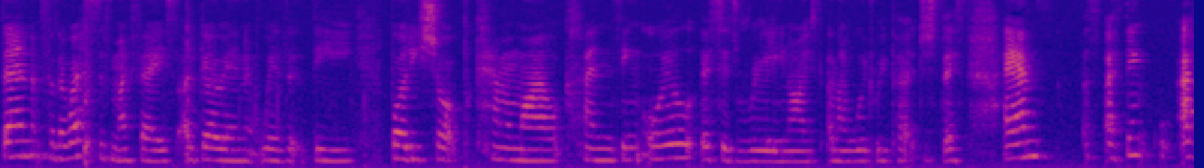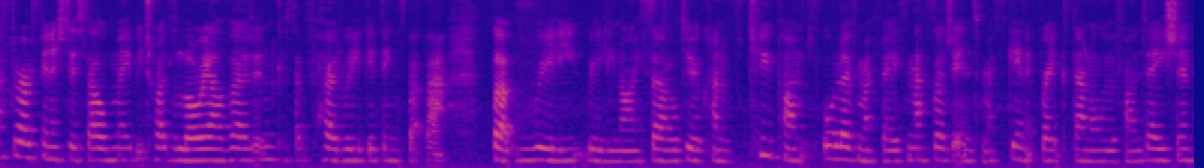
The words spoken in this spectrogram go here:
Then for the rest of my face, I go in with the Body Shop Chamomile Cleansing Oil. This is really nice and I would repurchase this. I am I think after I finish this, I'll maybe try the L'Oreal version because I've heard really good things about that. But really, really nice. So I'll do a kind of two pumps all over my face, massage it into my skin. It breaks down all your foundation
